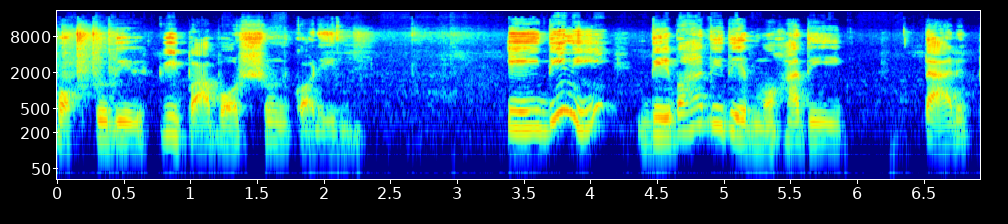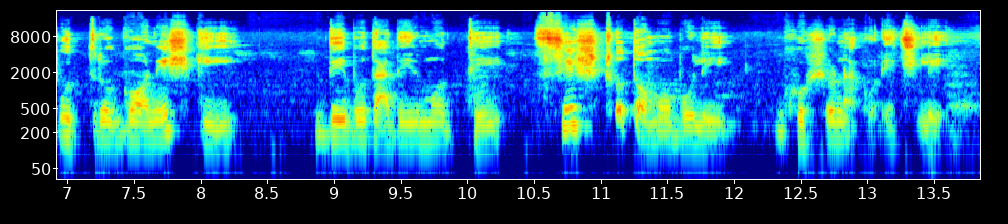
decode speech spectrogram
ভক্তদের কৃপা বর্ষণ করেন। এই দিনই দেবাদিদেব মহাদেব তার পুত্র গণেশকে দেবতাদের মধ্যে শ্রেষ্ঠতম বলে ঘোষণা করেছিলেন।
